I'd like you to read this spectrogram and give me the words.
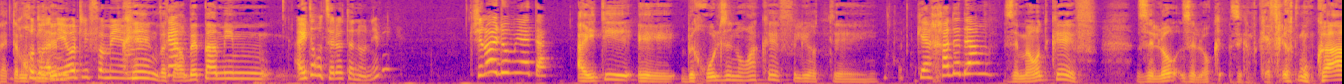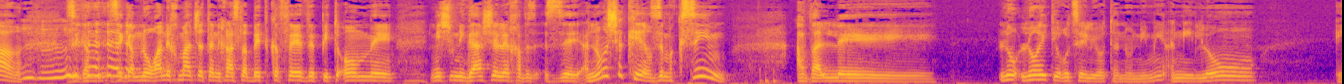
ואתה חודרניות לפעמים. כן, ואתה כן. הרבה פעמים... היית רוצה להיות אנונימי? שלא ידעו מי אתה. הייתי, אה, בחו"ל זה נורא כיף להיות... אה, כאחד אדם. זה מאוד כיף. זה לא, זה לא, זה גם כיף להיות מוכר, זה, גם, זה גם נורא נחמד שאתה נכנס לבית קפה ופתאום אה, מישהו ניגש אליך, וזה, זה, אני לא משקר, זה מקסים, אבל אה, לא, לא הייתי רוצה להיות אנונימי, אני לא, אה,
